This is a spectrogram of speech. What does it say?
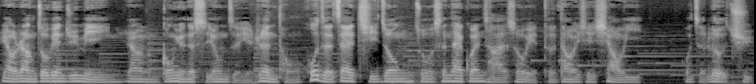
要让周边居民、让公园的使用者也认同，或者在其中做生态观察的时候也得到一些效益或者乐趣。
